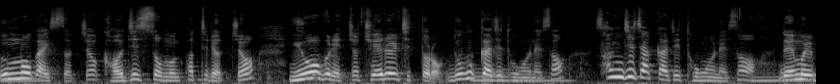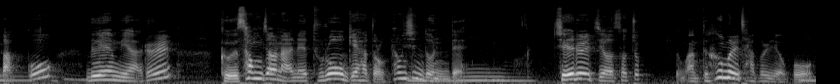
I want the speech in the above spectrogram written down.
음모가 있었죠. 거짓 소문 퍼뜨렸죠. 유혹을 했죠. 죄를 짓도록 누구까지 동원해서 선지자까지 동원해서 뇌물 받고 느헤미야를 그 성전 안에 들어오게 하도록 평신도인데 죄를 지어서 좀 아무튼 흠을 잡으려고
